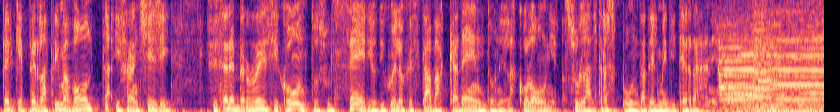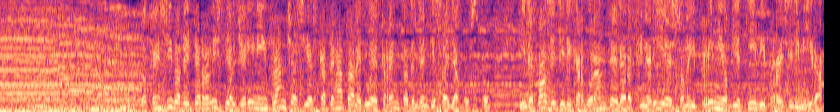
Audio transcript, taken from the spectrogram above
perché per la prima volta i francesi si sarebbero resi conto sul serio di quello che stava accadendo nella colonia sull'altra sponda del Mediterraneo. L'offensiva dei terroristi algerini in Francia si è scatenata alle 2.30 del 26 agosto. I depositi di carburante e le raffinerie sono i primi obiettivi presi di mira.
